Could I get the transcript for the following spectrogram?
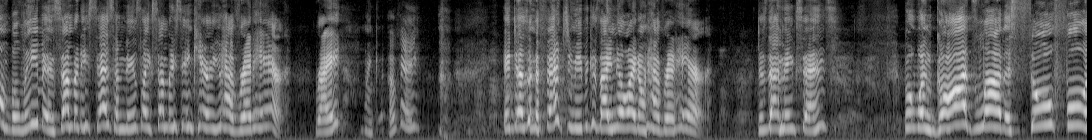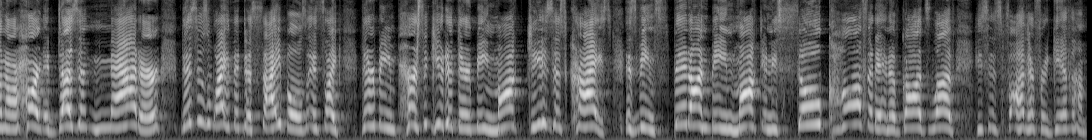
don't believe it and somebody says something, it's like somebody saying, Carrie, you have red hair, right? I'm like, okay. it doesn't affect me because I know I don't have red hair. Does that make sense? But when God's love is so full in our heart, it doesn't matter. This is why the disciples, it's like they're being persecuted, they're being mocked. Jesus Christ is being spit on, being mocked, and he's so confident of God's love. He says, Father, forgive him.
